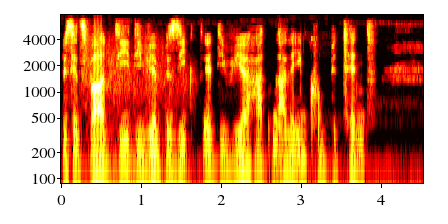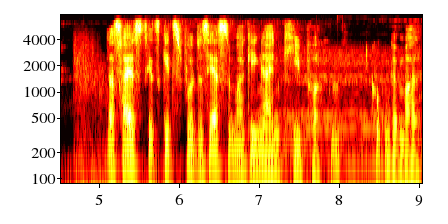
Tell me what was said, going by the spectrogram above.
Bis jetzt war die, die wir besiegt, äh, die wir hatten, alle inkompetent. Das heißt, jetzt geht's wohl das erste Mal gegen einen Keeper. Hm? Gucken wir mal.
